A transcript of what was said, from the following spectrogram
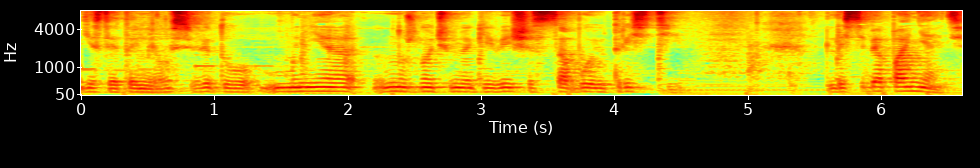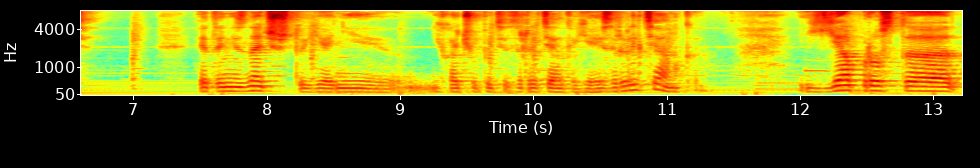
если это имелось в виду, мне нужно очень многие вещи с собой утрясти, для себя понять. Это не значит, что я не, не хочу быть израильтянкой. Я израильтянка. Я просто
